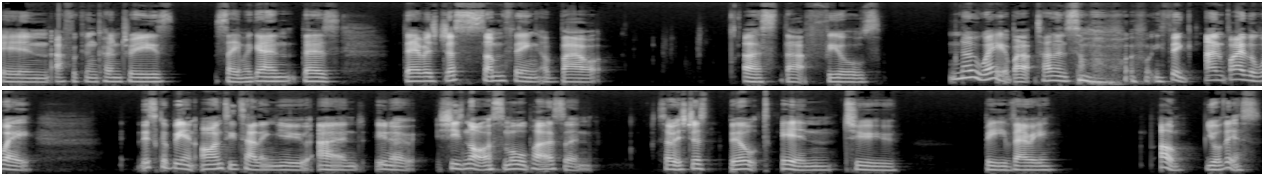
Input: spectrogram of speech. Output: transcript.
in African countries. Same again. There's there is just something about us that feels no way about telling someone what, you think. And by the way, this could be an auntie telling you, and you know she's not a small person, so it's just built in to be very. Oh, you're this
